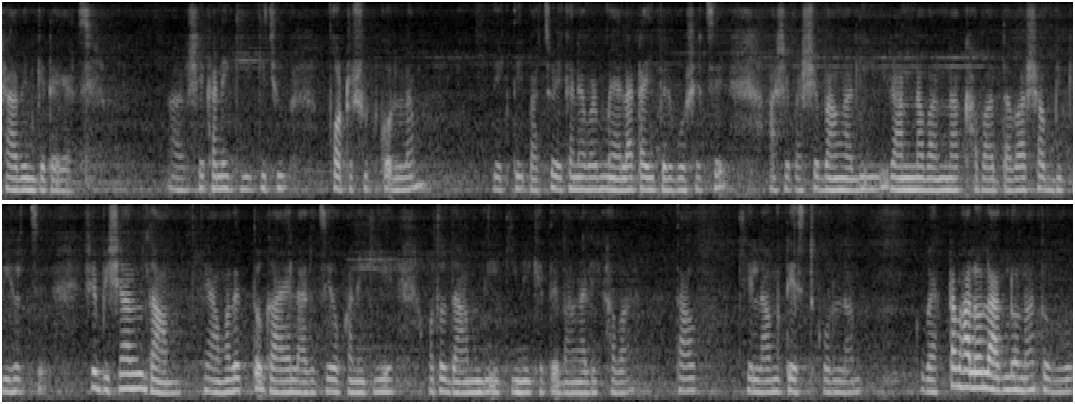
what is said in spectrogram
সারাদিন কেটে গেছে। আর সেখানে গিয়ে কিছু ফটোশ্যুট করলাম। দেখতেই পাচ্ছ, এখানে আবার মেলা টাইপের বসেছে। আশেপাশে বাঙালি রান্না বান্না খাবার দাবার সব বিক্রি হচ্ছে। সে বিশাল দাম। আমাদের তো গায়ে লাগছে ওখানে গিয়ে অত দাম দিয়ে কিনে খেতে বাঙালি খাবার। তাও খেলাম টেস্ট করলাম। খুব একটা ভালো লাগল না, তবুও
